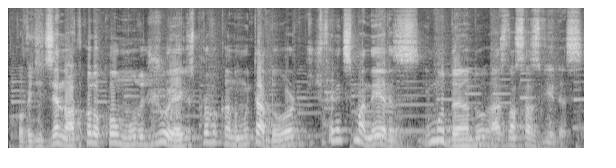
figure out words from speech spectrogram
A Covid-19 colocou o mundo de joelhos, provocando muita dor de diferentes maneiras e mudando as nossas vidas.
